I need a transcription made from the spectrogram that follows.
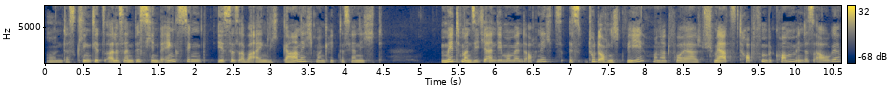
Und das klingt jetzt alles ein bisschen beängstigend, ist es aber eigentlich gar nicht. Man kriegt das ja nicht mit, man sieht ja in dem Moment auch nichts. Es tut auch nicht weh. Man hat vorher Schmerztropfen bekommen in das Auge.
